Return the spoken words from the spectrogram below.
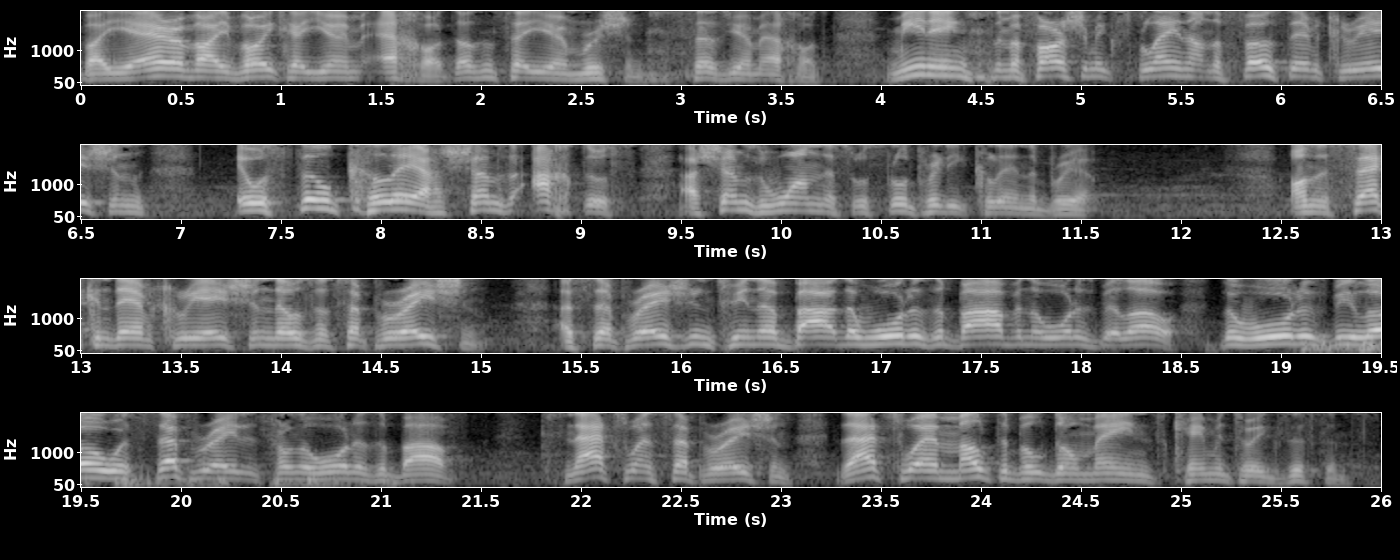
echot. Doesn't say yom rishon. It says yom echot. Meaning, the Mefarshim explain on the first day of creation, it was still clear. Hashem's achdus, Hashem's oneness was still pretty clear in the Bria. On the second day of creation, there was a separation. A separation between the, above, the waters above and the waters below. The waters below were separated from the waters above. That's when separation, that's where multiple domains came into existence.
